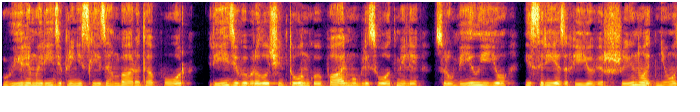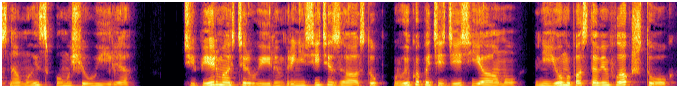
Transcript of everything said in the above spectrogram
Уильям и Риди принесли из амбара топор, Риди выбрал очень тонкую пальму близ отмели, срубил ее и, срезав ее вершину, отнес на мыс с помощью Уилья. «Теперь, мастер Уильям, принесите заступ, выкопайте здесь яму. В нее мы поставим флагшток.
